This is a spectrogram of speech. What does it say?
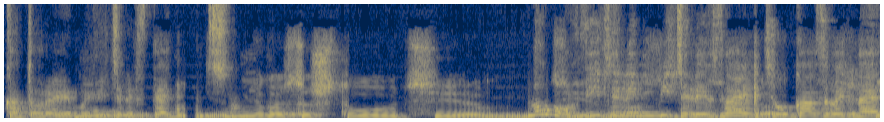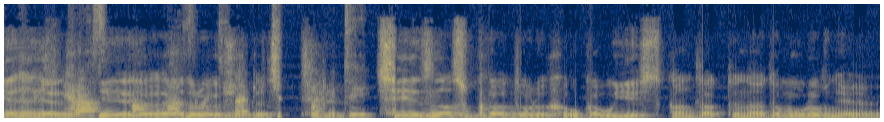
которые мы ну, видели в пятницу. Мне кажется, что те... Ну, те видели, нас, не видели, знаете, да. указывать на это нет, нет, лишний раз, нет, показывать количество людей. Те из нас, у которых, у кого есть контакты на этом уровне,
